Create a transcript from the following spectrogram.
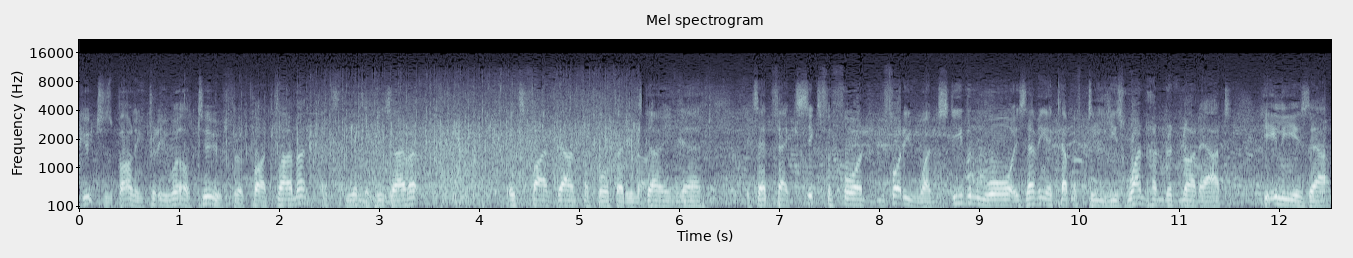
Gooch is bowling pretty well too for a part-timer. That's the end of his over. It's five down for 439. It's going, uh, it's in fact six for 441. Stephen Waugh is having a cup of tea. He's 100 not out. Healy is out.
